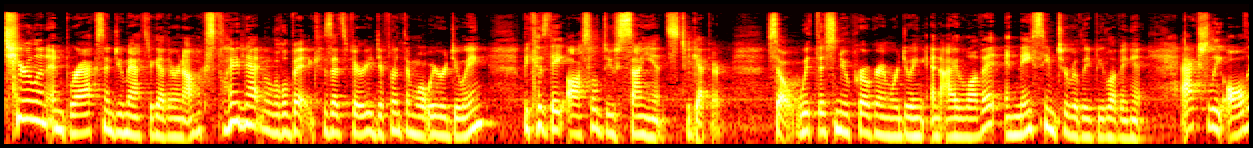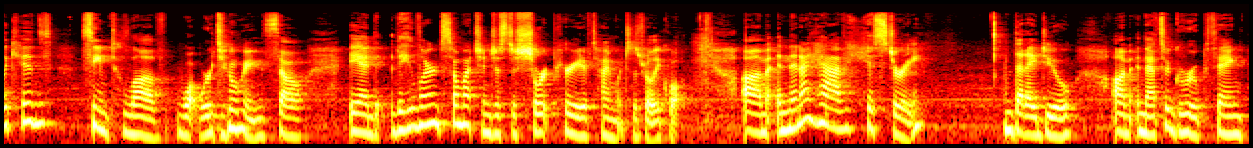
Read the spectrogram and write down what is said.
Tearlyn and Braxen do math together, and I'll explain that in a little bit because that's very different than what we were doing because they also do science together. So with this new program we're doing, and I love it, and they seem to really be loving it. Actually, all the kids seem to love what we're doing. So, and they learned so much in just a short period of time, which is really cool. Um, and then I have history that I do, um, and that's a group thing,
